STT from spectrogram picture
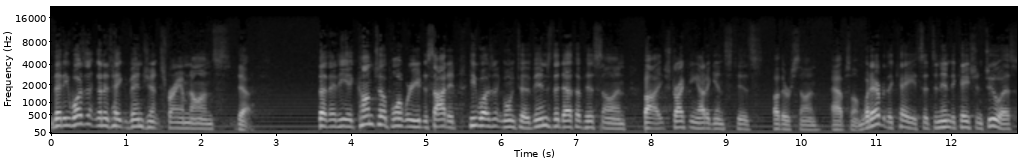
that he wasn't going to take vengeance for Amnon's death. That, that he had come to a point where he decided he wasn't going to avenge the death of his son, by striking out against his other son, Absalom. Whatever the case, it's an indication to us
